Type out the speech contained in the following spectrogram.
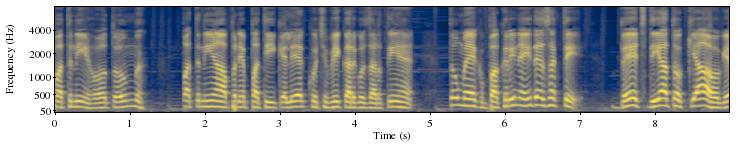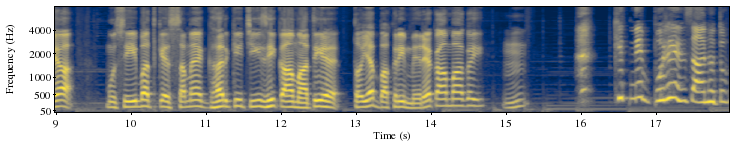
पत्नी हो तुम? पत्नियाँ अपने पति के लिए कुछ भी कर गुजरती हैं तुम एक बकरी नहीं दे सकती। बेच दिया तो क्या हो गया? मुसीबत के समय घर की चीज़ ही काम आती है तो यह बकरी मेरे काम आ गई हम्म? कितने बुरे इंसान हो तुम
